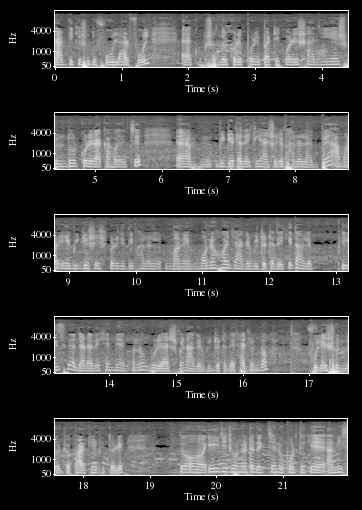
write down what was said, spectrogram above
চারদিকে শুধু ফুল আর ফুল খুব সুন্দর করে পরিপাটি করে সাজিয়ে সুন্দর করে রাখা হয়েছে। ভিডিওটা দেখলে আসলে ভালো লাগবে। আমার এই ভিডিও শেষ করে যদি ভালো মানে মনে হয় যে আগের ভিডিওটা দেখি, তাহলে প্লিজ যারা দেখেননি এখনও ঘুরে আসবেন আগের ভিডিওটা দেখার জন্য ফুলের সৌন্দর্য পার্কের ভিতরে। তো এই যে ঝর্ণাটা দেখছেন, উপর থেকে আর নিচ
